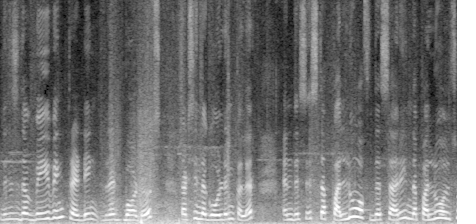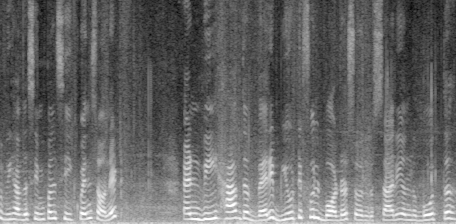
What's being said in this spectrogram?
This is the waving threading thread borders that's in the golden color. And this is the pallu of the sari. In the pallu also we have the simple sequence on it. And we have the very beautiful borders on the sari on the both the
